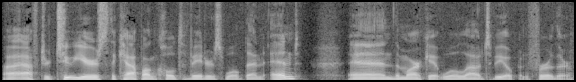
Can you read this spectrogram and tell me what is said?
Uh, after two years, the cap on cultivators will then end, and the market will allow it to be open further.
